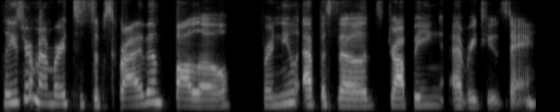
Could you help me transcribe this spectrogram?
Please remember to subscribe and follow for new episodes dropping every Tuesday.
